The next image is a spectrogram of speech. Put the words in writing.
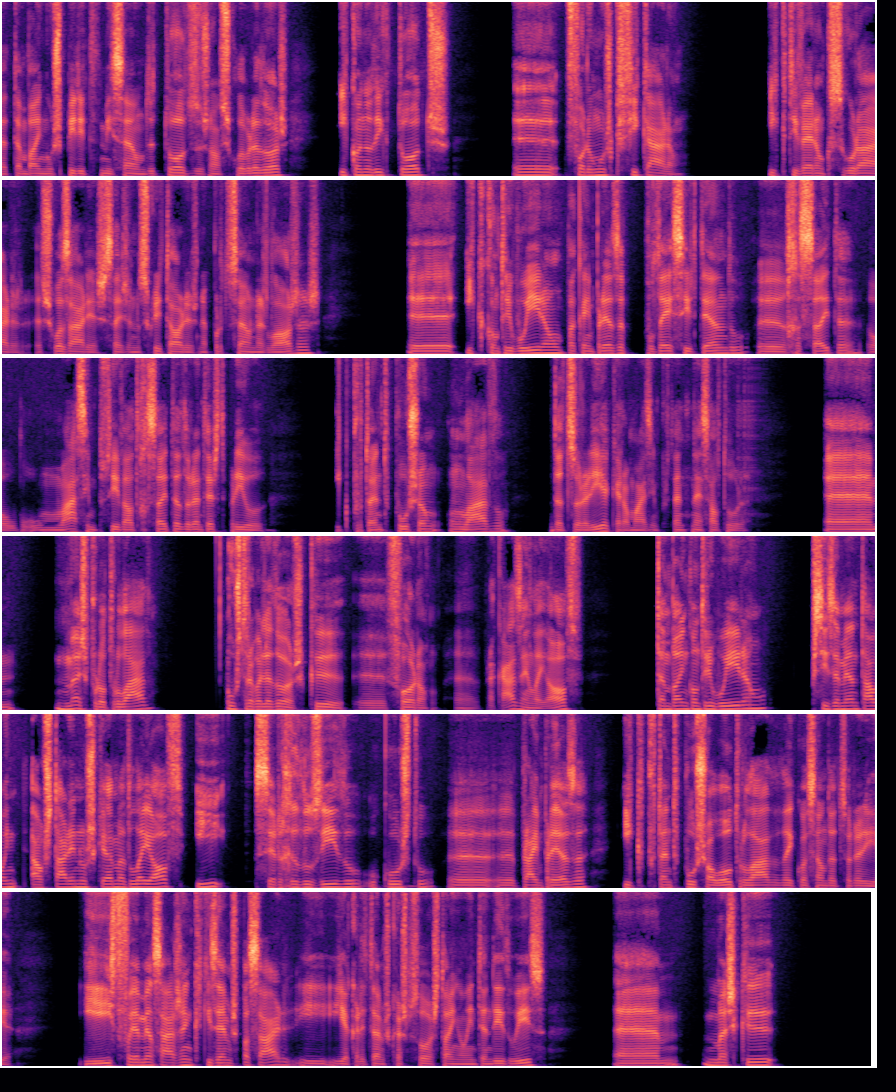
também o espírito de missão de todos os nossos colaboradores e quando eu digo todos, foram os que ficaram e que tiveram que segurar as suas áreas, seja nos escritórios, na produção, nas lojas, uh, e que contribuíram para que a empresa pudesse ir tendo uh, receita, ou o máximo possível de receita durante este período, e que, portanto, puxam um lado da tesouraria, que era o mais importante nessa altura. Uh, mas, por outro lado, os trabalhadores que foram para casa em layoff também contribuíram precisamente ao, ao estarem no esquema de layoff e ser reduzido o custo uh, uh, para a empresa e que, portanto, puxa ao outro lado da equação da tesouraria. E isto foi a mensagem que quisemos passar e, e acreditamos que as pessoas tenham entendido isso, mas que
